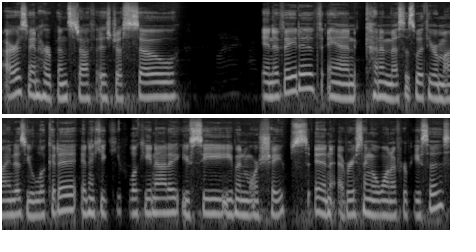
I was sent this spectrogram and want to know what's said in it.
Iris Van Herpen stuff is just so innovative and kind of messes with your mind as you look at it. And if you keep looking at it, you see even more shapes in every single one of her pieces.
